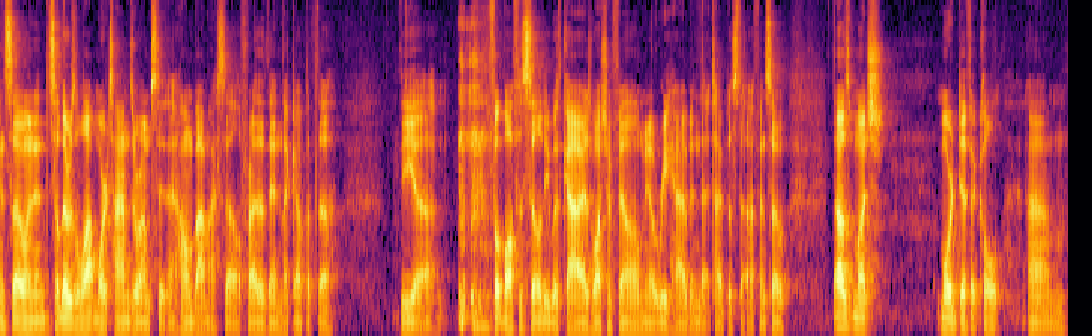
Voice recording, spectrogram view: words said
and so and, and so there was a lot more times where I'm sitting at home by myself rather than like up at the the uh, football facility with guys watching film, you know, rehab and that type of stuff. And so that was much more difficult. Um,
